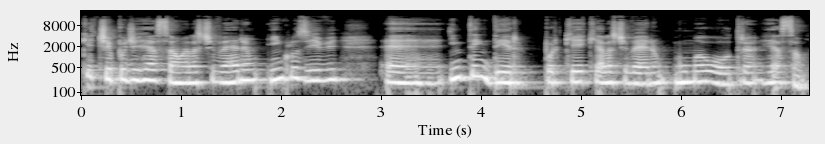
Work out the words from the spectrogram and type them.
que tipo de reação elas tiveram, inclusive é, entender por que, que elas tiveram uma ou outra reação.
